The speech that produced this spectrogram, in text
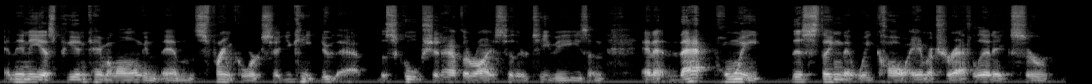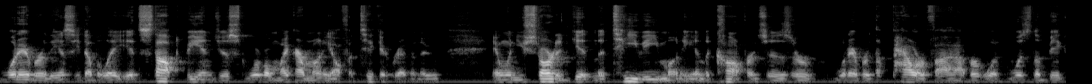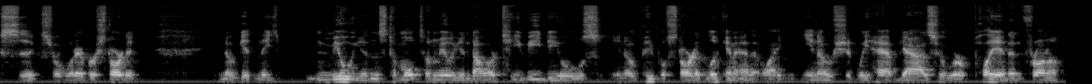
and then ESPN came along and, and the Supreme Court said you can't do that. The school should have the rights to their TVs. And and at that point, this thing that we call amateur athletics or whatever the NCAA, it stopped being just we're gonna make our money off of ticket revenue. And when you started getting the TV money and the conferences or whatever the Power Five or what was the Big Six or whatever started, you know, getting these millions to multi-million dollar TV deals, you know, people started looking at it like, you know, should we have guys who are playing in front of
